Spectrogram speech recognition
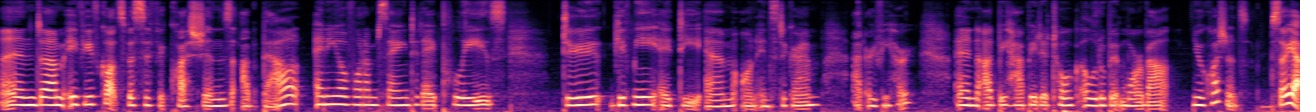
And um, if you've got specific questions about any of what I'm saying today, please do give me a DM on Instagram at OVHO, and I'd be happy to talk a little bit more about your questions. So, yeah,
